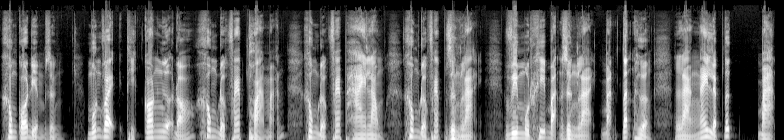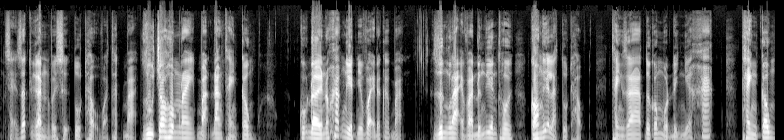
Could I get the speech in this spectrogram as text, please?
không có điểm dừng. Muốn vậy thì con ngựa đó không được phép thỏa mãn, không được phép hài lòng, không được phép dừng lại. Vì một khi bạn dừng lại, bạn tận hưởng là ngay lập tức bạn sẽ rất gần với sự tụt hậu và thất bại. Dù cho hôm nay bạn đang thành công, cuộc đời nó khắc nghiệt như vậy đó các bạn Dừng lại và đứng yên thôi có nghĩa là tụt hậu. Thành ra tôi có một định nghĩa khác. Thành công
